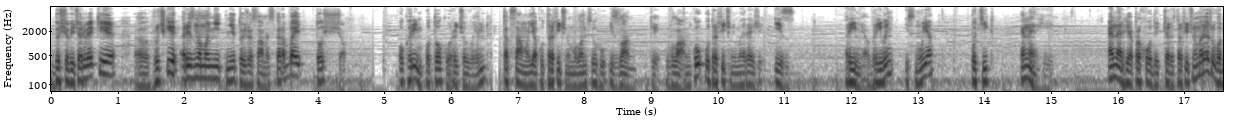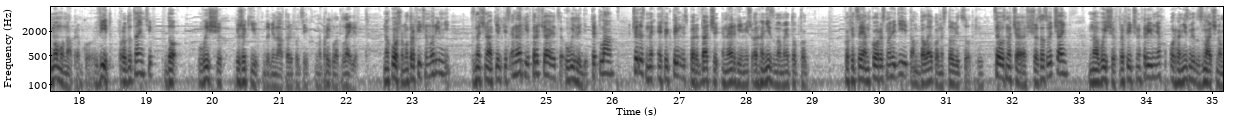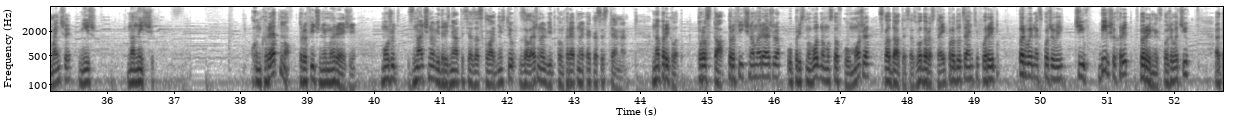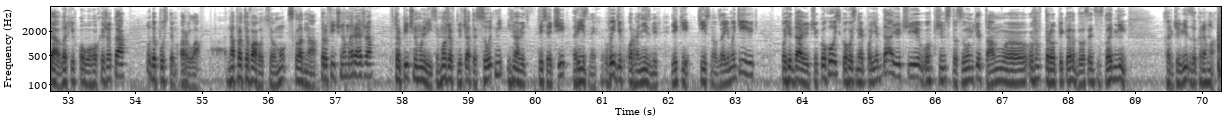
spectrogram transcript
дощові черв'яки, е, жучки різноманітні, той же самий скарабей тощо. Окрім потоку речовин, так само як у трофічному ланцюгу із ланки в ланку, у трофічній мережі із рівня в рівень існує потік енергії. Енергія проходить через трофічну мережу в одному напрямку від продуцентів до вищих хижаків, домінаторів, оцих, наприклад, левів. На кожному трофічному рівні значна кількість енергії втрачається у вигляді тепла через неефективність передачі енергії між організмами, тобто коефіцієнт корисної дії там далеко не 100%. Це означає, що зазвичай на вищих трофічних рівнях організмів значно менше, ніж на нижчих. Конкретно трофічні мережі можуть значно відрізнятися за складністю залежно від конкретної екосистеми. Наприклад, проста трофічна мережа у прісноводному ставку може складатися з водоростей продуцентів риб, первинних споживачів, більших риб, вторинних споживачів та верхівкового хижака, ну допустимо, орла. На противагу цьому складна трофічна мережа в тропічному лісі може включати сотні і навіть тисячі різних видів організмів, які тісно взаємодіють, поїдаючи когось, когось не поїдаючи. В общем, стосунки там е, в тропіках досить складні. Харчові, зокрема.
